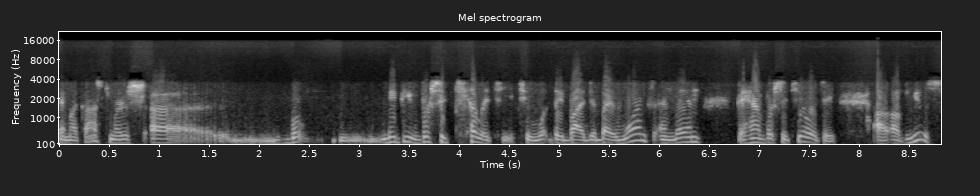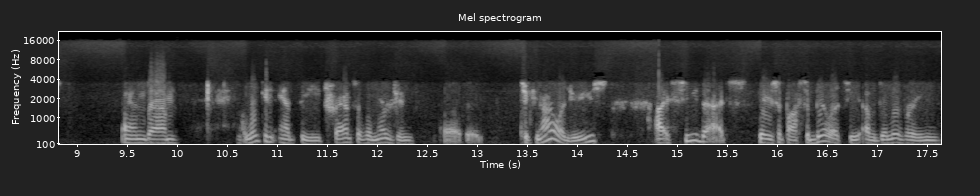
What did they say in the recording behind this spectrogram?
and my customers uh, maybe versatility to what they buy? They buy once and then they have versatility uh, of use. And um, looking at the trends of emerging uh, technologies, I see that there's a possibility of delivering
